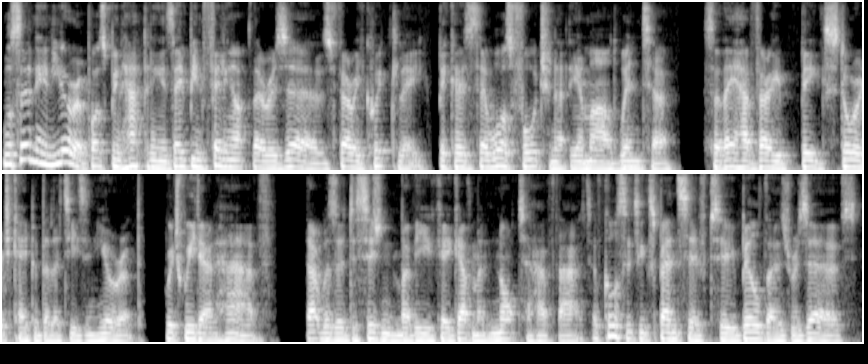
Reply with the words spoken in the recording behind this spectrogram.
Well, certainly in Europe, what's been happening is they've been filling up their reserves very quickly because there was fortunately a mild winter so they have very big storage capabilities in Europe, which we don't have. That was a decision by the UK government not to have that. Of course, it's expensive to build those reserves,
